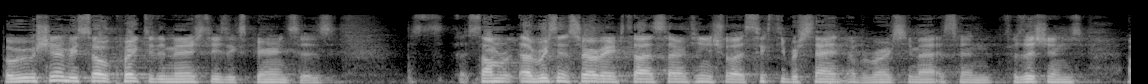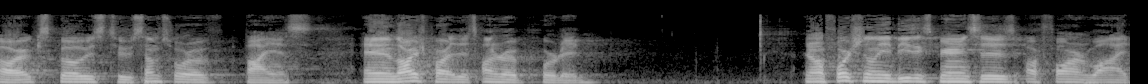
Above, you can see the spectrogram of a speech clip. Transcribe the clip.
But we shouldn't be so quick to diminish these experiences. Some, a recent survey in 2017 showed that 60% of emergency medicine physicians are exposed to some sort of bias and in large part it's underreported. And unfortunately, these experiences are far and wide.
